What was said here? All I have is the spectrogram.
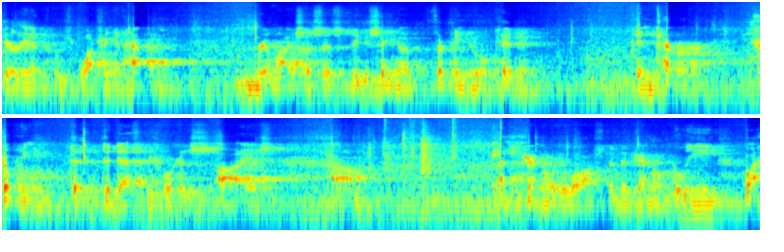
Tyrion, who's watching it happen, realizes this, he's seeing a 13-year-old kid in terror, choking to, to death before his eyes. Um, that's generally lost in the general glee, but,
